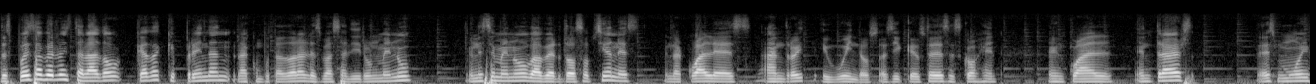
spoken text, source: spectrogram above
después de haberlo instalado cada que prendan la computadora les va a salir un menú. En ese menú va a haber dos opciones en la cual es Android y Windows. Así que ustedes escogen en cuál entrar. Es muy,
